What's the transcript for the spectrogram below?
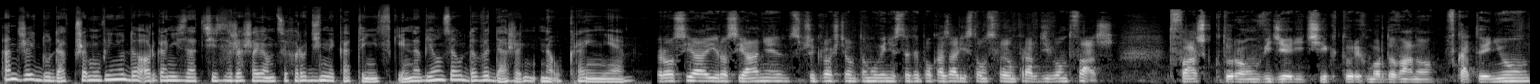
Andrzej Duda w przemówieniu do organizacji zrzeszających rodziny katyńskie nawiązał do wydarzeń na Ukrainie. Rosja i Rosjanie, z przykrością to mówię, niestety pokazali z tą swoją prawdziwą twarz. Twarz, którą widzieli ci, których mordowano w Katyniu.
